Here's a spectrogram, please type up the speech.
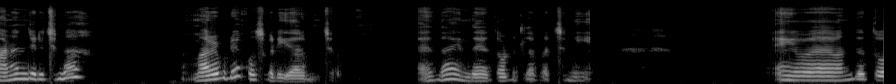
அணைஞ்சிடுச்சுன்னா மறுபடியும் கொசு கடிக்க ஆரம்பிச்சிடும் அதுதான் இந்த தோட்டத்தில் பிரச்சனையே. இவ வந்து தோ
